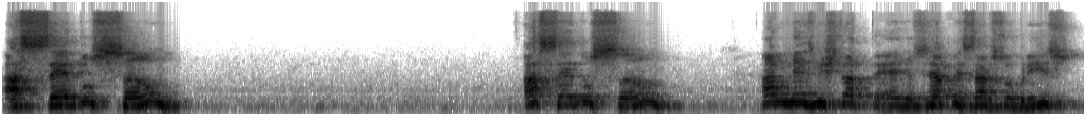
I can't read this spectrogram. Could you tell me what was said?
A sedução. A sedução. A mesma estratégia. Vocês já pensaram sobre isso?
